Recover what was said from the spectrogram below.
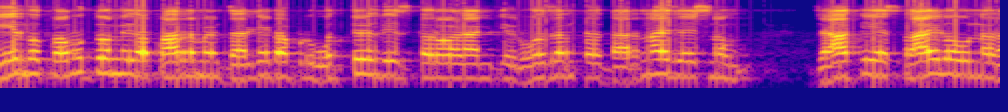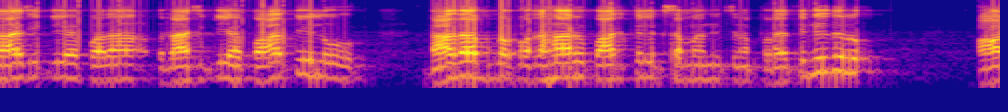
కేంద్ర ప్రభుత్వం మీద పార్లమెంట్ జరిగేటప్పుడు ఒత్తిడి తీసుకురావడానికి రోజంతా ధర్నా చేసినాం. జాతీయ స్థాయిలో ఉన్న రాజకీయ పద రాజకీయ పార్టీలు దాదాపుగా పదహారు పార్టీలకు సంబంధించిన ప్రతినిధులు ఆ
